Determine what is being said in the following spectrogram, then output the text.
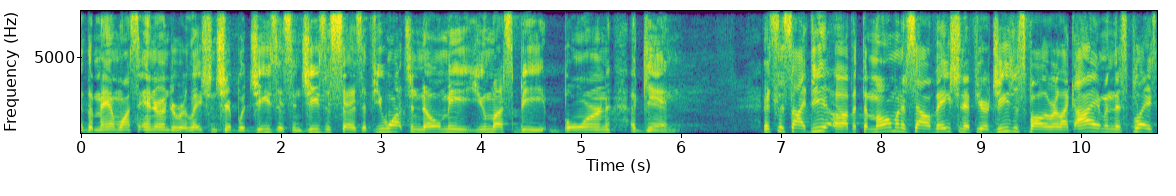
the man wants to enter into a relationship with Jesus. And Jesus says, If you want to know me, you must be born again. It's this idea of at the moment of salvation, if you're a Jesus follower like I am in this place,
